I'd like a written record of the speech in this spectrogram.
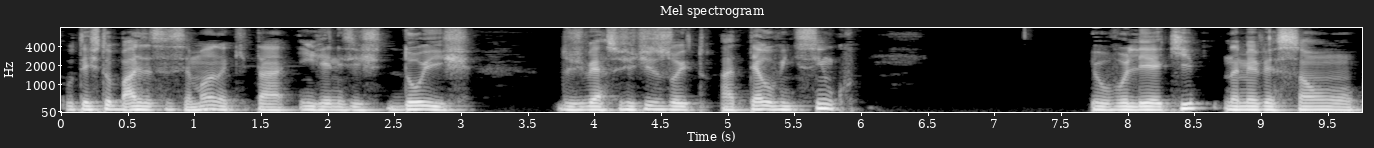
o texto base dessa semana, que está em Gênesis 2, dos versos 18 até o 25. Eu vou ler aqui na minha versão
